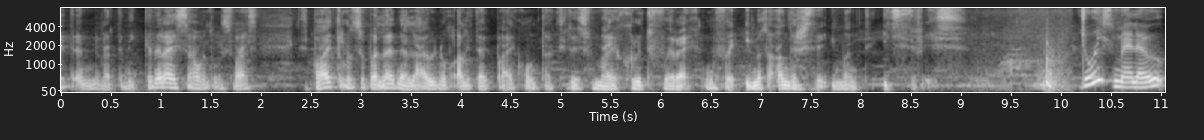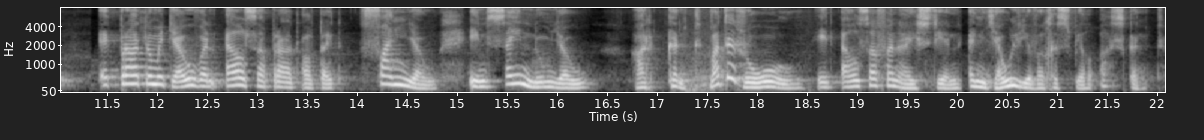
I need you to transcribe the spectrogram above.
het en wat in die kinderhuis saam met ons was. Ek is baie trots op hulle en hulle hou nog altyd baie kontak. So dit is vir my 'n groot voorreg om vir iemand anderste iemand iets te wees. Joyce Mello, ek praat nou met jou want Elsa praat altyd van jou en sy noem jou haar kind. Watter rol het Elsa van Huisteen in jou lewe gespeel as kind?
